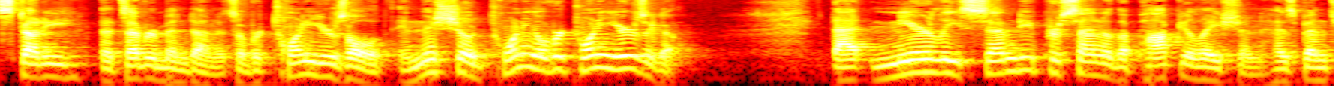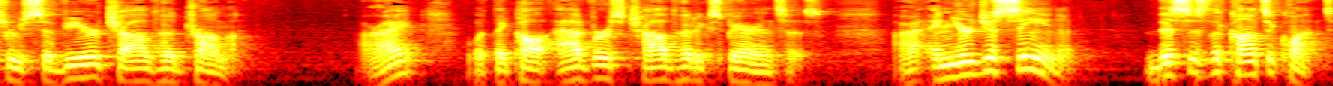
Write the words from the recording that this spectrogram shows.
study that's ever been done. It's over 20 years old, and this showed 20 over 20 years ago that nearly 70% of the population has been through severe childhood trauma. All right? What they call adverse childhood experiences. All right? And you're just seeing it. This is the consequence.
